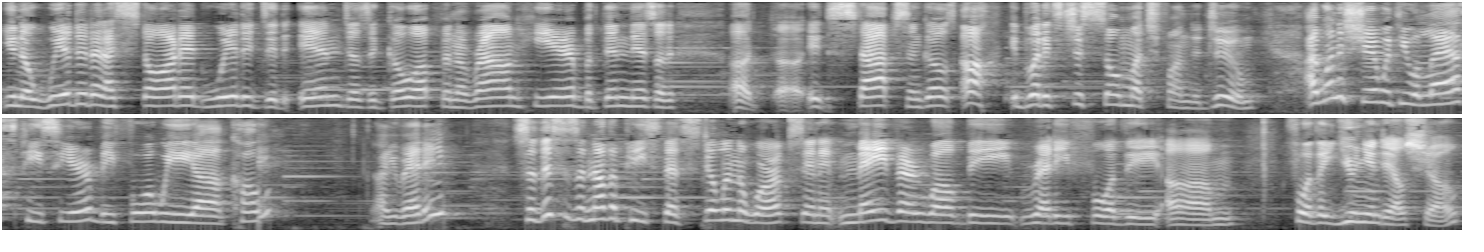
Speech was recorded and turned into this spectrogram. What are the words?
you know, where did I started, where did it end? Does it go up and around here? But then there's a, it stops and goes. Oh, but it's just so much fun to do. I want to share with you a last piece here before we uh, call. Are you ready? So this is another piece that's still in the works, and it may very well be ready for the um, for the Uniondale show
